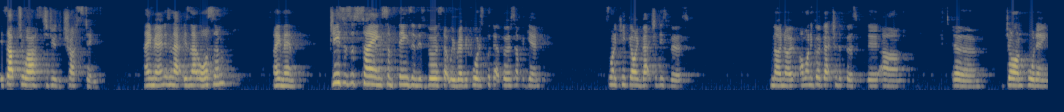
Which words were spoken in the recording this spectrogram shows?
It's up to us to do the trusting. Amen. Isn't that, isn't that awesome? Amen. Jesus is saying some things in this verse that we read before. Just put that verse up again. Just want to keep going back to this verse. No, no, I want to go back to the first, the, um, uh, John 14,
